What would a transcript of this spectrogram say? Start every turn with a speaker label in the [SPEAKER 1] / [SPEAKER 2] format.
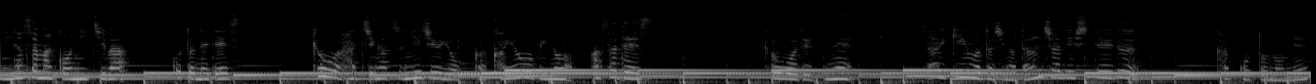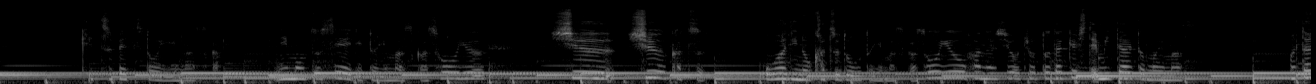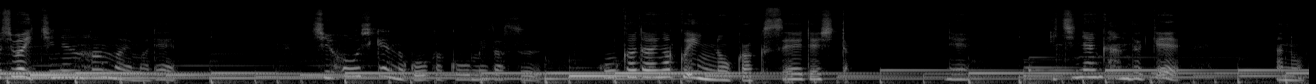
[SPEAKER 1] 皆様こんにちは。琴音です。今日は8月24日火曜日の朝です。今日はですね最近私が断捨離している過去とのね決別と言いますか荷物整理と言いますかそういう就活終わりの活動といいますかそういうお話をちょっとだけしてみたいと思います。私は1年半前まで司法試験の合格を目指す法科大学院の学生でした。で1年間だけあの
